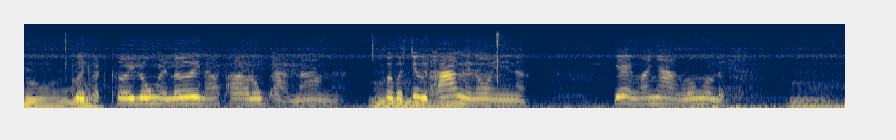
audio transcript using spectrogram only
โดยโดเพิ่ยนก็เคยลงเลยเลยนะพาลงไปอาบน้ำนะ เพิ่นก็จื้อทางน้อยๆนี่นะแจ้งมาย่างลงเลยอืม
